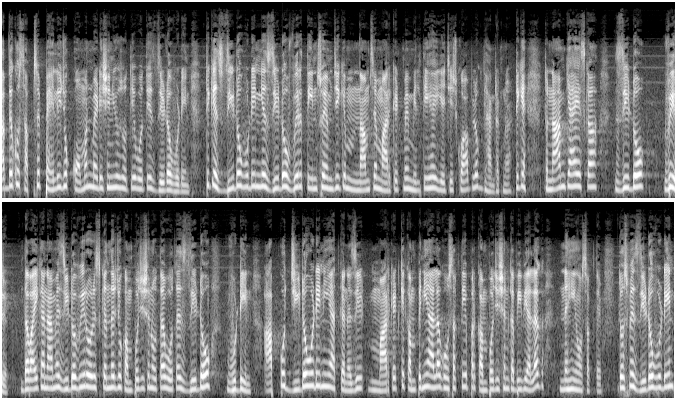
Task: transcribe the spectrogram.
अब देखो, सबसे पहली जो कॉमन मेडिसिन यूज़ होती है, वो होती है जीडोवुडिन ठीक है जीडोवुडिन या जीडोविर 300 सौ के नाम से मार्केट में मिलती है, ये चीज़ को आप लोग ध्यान रखना। ठीक है तो नाम क्या है इसका? जीडो जीडोविर दवाई का नाम है जीडोवीर और इसके अंदर जो कंपोजिशन होता है, वो होता है जीडो वुडीन आपको जीडो वुडीन ही याद करना जी मार्केट के कंपनियाँ अलग हो सकती है, पर कंपोजिशन कभी भी अलग नहीं हो सकते। तो उसमें जीडो वुडीन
